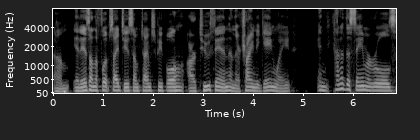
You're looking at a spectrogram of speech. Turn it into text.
Um, it is on the flip side too. Sometimes people are too thin and they're trying to gain weight, and kind of the same rules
